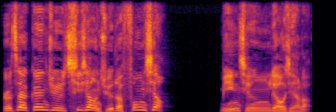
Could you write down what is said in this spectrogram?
而在根据气象局的风向，民警了解了，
